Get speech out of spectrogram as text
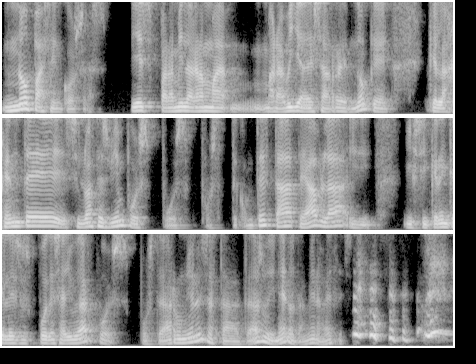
no pasen cosas. Y es para mí la gran maravilla de esa red, ¿no? Que, que, la gente, si lo haces bien, pues, pues, pues te contesta, te habla y, y, si creen que les puedes ayudar, pues, pues te da reuniones, hasta te da su dinero también a veces.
